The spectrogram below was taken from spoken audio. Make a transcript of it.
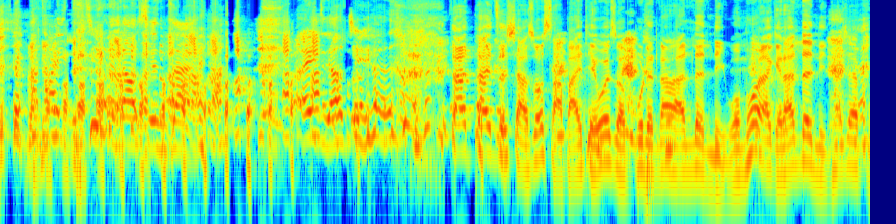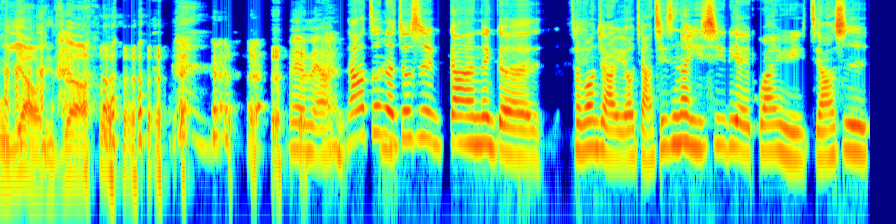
他一直记恨到现在，他一直要记恨。他他一直想说傻白甜为什么不能让他认领？我们后来给他认领，他现在不要，你知道？没有没有，然后真的就是刚刚那个成功角也有讲，其实那一系列关于只要是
